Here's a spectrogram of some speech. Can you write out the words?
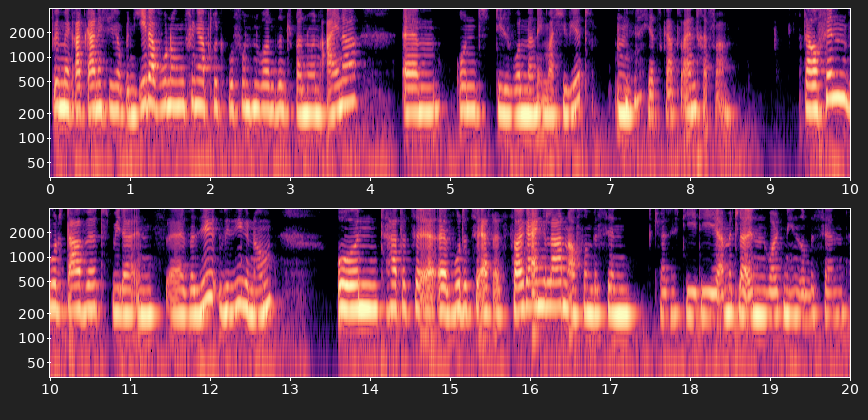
bin mir gerade gar nicht sicher, ob in jeder Wohnung Fingerabdrücke gefunden worden sind oder nur in einer. Ähm, und diese wurden dann eben archiviert. Und mhm. jetzt gab es einen Treffer. Daraufhin wurde David wieder ins äh, Visier, Visier, genommen und hatte zu, äh, wurde zuerst als Zeuge eingeladen, auch so ein bisschen, ich weiß nicht, die, die ErmittlerInnen wollten ihn so ein bisschen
